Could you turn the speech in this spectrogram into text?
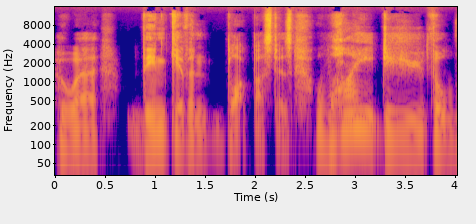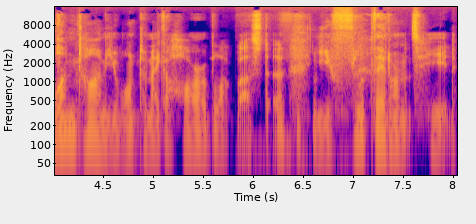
who were then given blockbusters. Why do you, the one time you want to make a horror blockbuster, you flip that on its head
